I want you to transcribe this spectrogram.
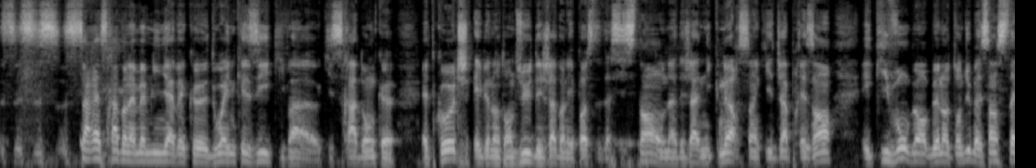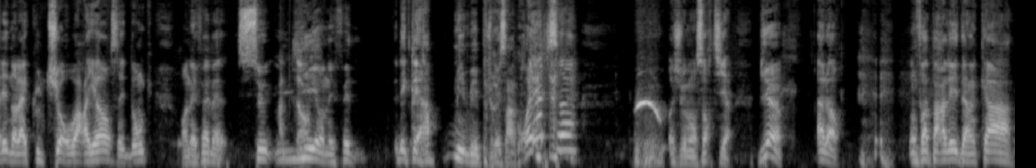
ça restera dans la même ligne avec euh, Dwayne Casey qui va, qui sera donc head coach et bien entendu déjà dans les postes d'assistants, on a déjà Nick Nurse hein, qui est déjà présent et qui vont bien, bien entendu bah, s'installer dans la culture Warriors et donc en effet bah, se lier en effet Rap- mais mais purée, c'est incroyable ça. Oh, je vais m'en sortir. Bien. Alors, on va parler d'un cas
